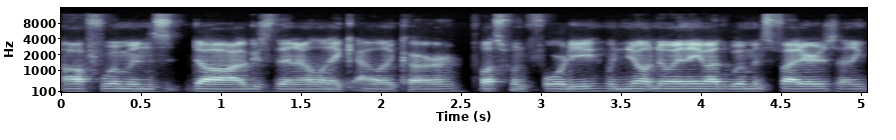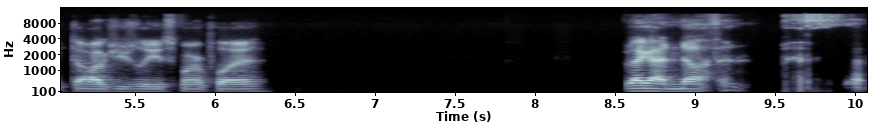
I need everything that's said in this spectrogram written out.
off women's dogs, then I like Alikar plus 140. When you don't know anything about the women's fighters, I think dogs usually a smart play. But I got nothing. Got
